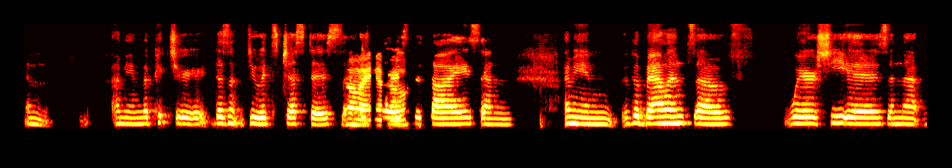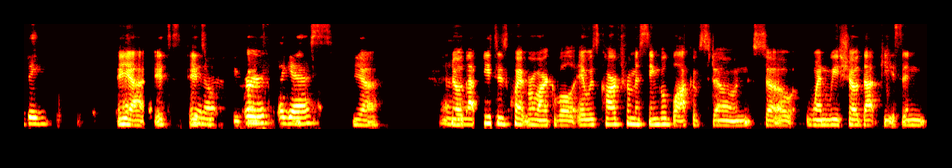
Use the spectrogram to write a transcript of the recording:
And I mean, the picture doesn't do its justice oh, as far as the size and I mean the balance of where she is and that big uh, yeah it's it's you know, really earth i guess. Yeah. No um, that piece is quite remarkable. It was carved from a single block of stone so when we showed that piece in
